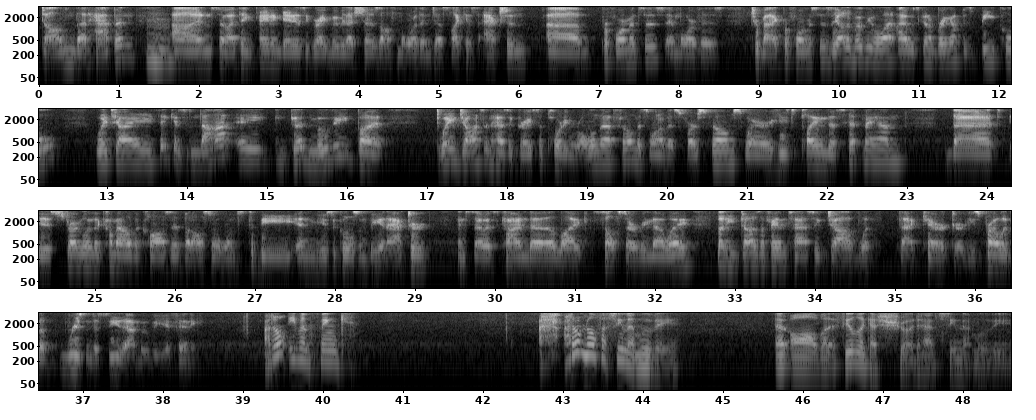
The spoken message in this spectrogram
dumb that happen. Mm-hmm. Uh, and so I think Pain and Gain is a great movie that shows off more than just like his action uh, performances and more of his dramatic performances. The other movie what I was going to bring up is Be Cool, which I think is not a good movie, but Dwayne Johnson has a great supporting role in that film. It's one of his first films where he's playing this hitman that is struggling to come out of the closet but also wants to be in musicals and be an actor and so it's kind of like self-serving that way. But he does a fantastic job with that character, and he's probably the reason to see that movie, if any. I don't even think. I don't know if I've seen that movie at all, but it feels like I should have seen that movie.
